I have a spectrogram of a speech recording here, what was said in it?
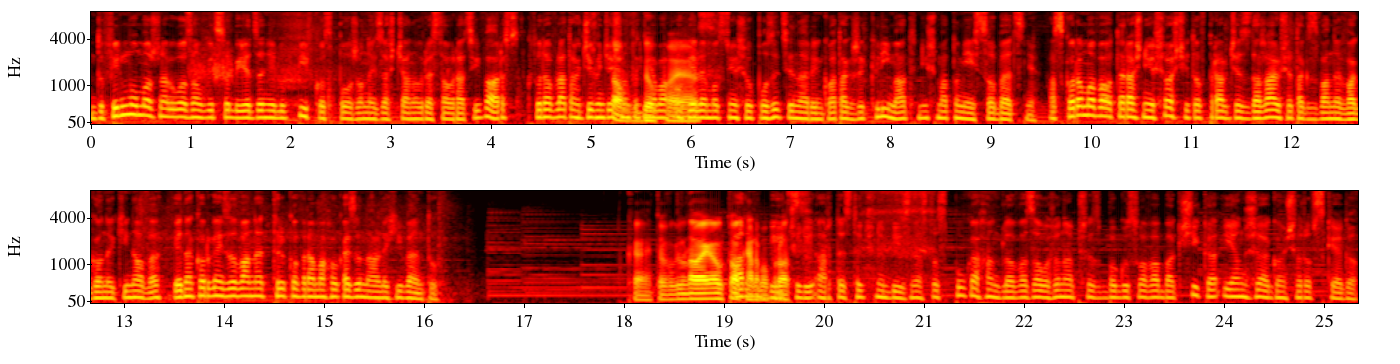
Do filmu można było zamówić sobie jedzenie lub piwko z położonej za ścianą restauracji Wars, która w latach 90. To w dupę miała o wiele jest. mocniejszą pozycję na rynku, a także klimat niż ma to miejsce obecnie. A skoro mowa o teraźniejszości, to wprawdzie zdarzają się tak zwane wagony kinowe, jednak organizowane tylko w ramach okazjonalnych eventów. Okej, to wyglądało jak autokar po Artbi, prostu. czyli artystyczny biznes, to spółka handlowa założona przez Bogusława Baksika i Andrzeja Gąsiorowskiego.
